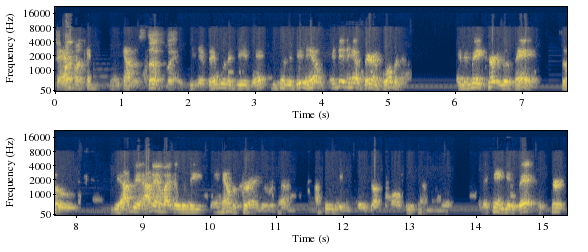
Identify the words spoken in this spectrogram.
The right. Alpha Academy kind of stuck, but if they would have did that because it didn't help, it didn't help Baron Corbin out, and it made Kurt look bad. So yeah, I did. I didn't like the way they, they handled Kurt Angle return. I think they they dropped the ball big time on that, and they can't get it back because Kurt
